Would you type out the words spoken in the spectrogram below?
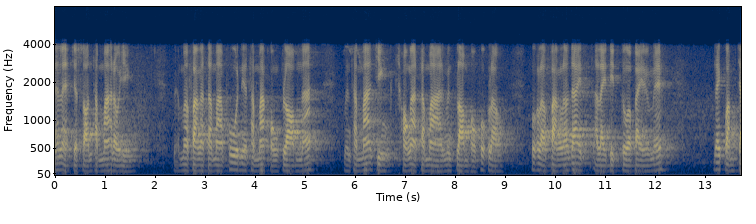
นั่นแหละ จะสอนธรรมะเราเองมาฟังอาตมาพูดเนี่ยธรรมะของปลอมนะ มันธรรมะจริงของอาตมามันปลอมของพวกเรา พวกเราฟังแล้วได้อะไรติดตัวไปไหมได้ความจ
